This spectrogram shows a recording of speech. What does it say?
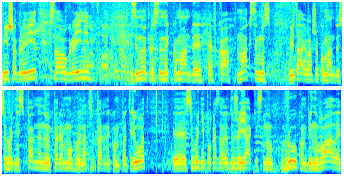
Міша, привіт! Слава Україні! Зі мною представник команди ФК Максимус. Вітаю вашу команду сьогодні з впевненою перемогою над суперником Патріот. Е, Сьогодні показали дуже якісну гру, комбінували,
